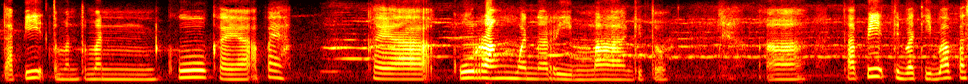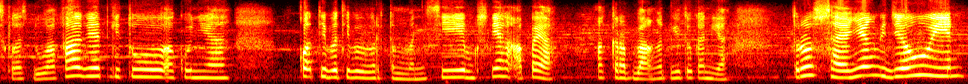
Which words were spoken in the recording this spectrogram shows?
Tapi teman-temanku kayak apa ya kayak kurang menerima gitu. Uh, tapi tiba-tiba pas kelas 2 kaget gitu akunya. Kok tiba-tiba berteman sih? Maksudnya apa ya akrab banget gitu kan ya terus sayangnya yang dijauhin.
